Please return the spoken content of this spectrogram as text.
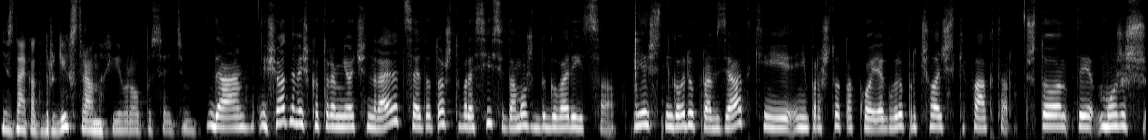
Не знаю, как в других странах Европы с этим. Да. Еще одна вещь, которая мне очень нравится, это то, что в России всегда может договориться. Я сейчас не говорю про взятки, не про что такое, я говорю про человеческий фактор. Что ты можешь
